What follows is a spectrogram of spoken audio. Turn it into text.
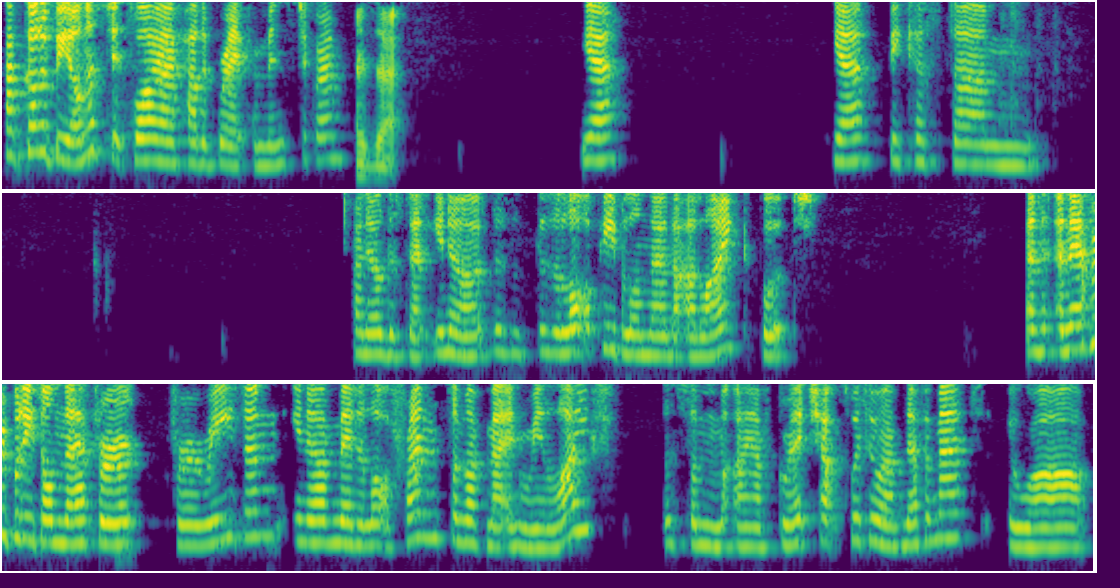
I've got to be honest, it's why I've had a break from Instagram. is it? Yeah. Yeah, because um I know there's you know, there's there's a lot of people on there that I like, but and and everybody's on there for for a reason. You know, I've made a lot of friends, some I've met in real life, some I have great chats with who I've never met, who are,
